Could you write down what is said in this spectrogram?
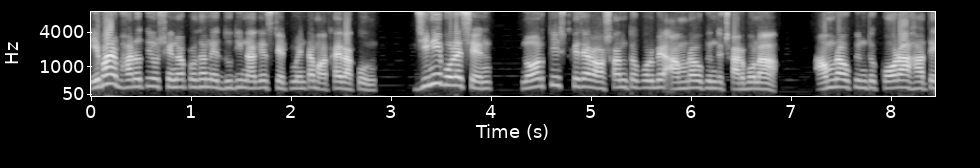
এবার ভারতীয় সেনাপ্রধানের দুদিন আগে স্টেটমেন্টটা মাথায় রাখুন। যিনি বলেছেন নর্থ ইস্টকে যারা অশান্ত করবে, আমরাও কিন্তু ছাড়বো না। আমরাও কিন্তু কড়া হাতে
